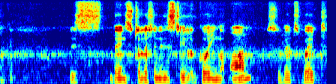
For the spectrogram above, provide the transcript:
Okay. This the installation is still going on so let's wait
